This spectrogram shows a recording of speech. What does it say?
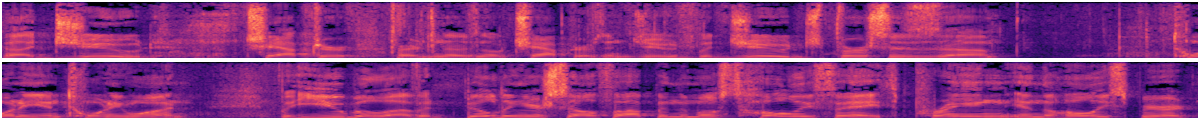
Uh, Jude, chapter, or no, there's no chapters in Jude, but Jude verses. Uh, 20 and 21. But you, beloved, building yourself up in the most holy faith, praying in the Holy Spirit,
